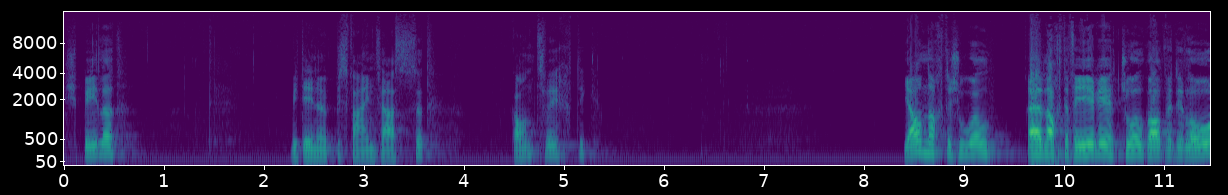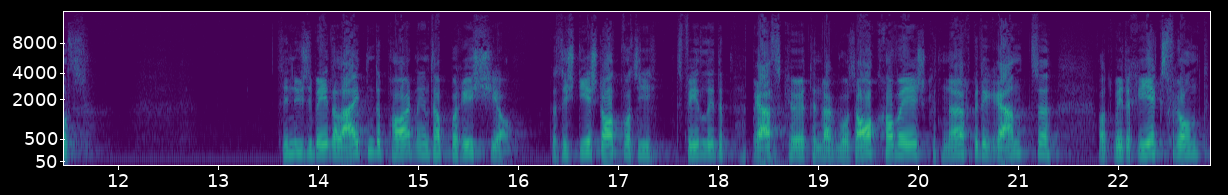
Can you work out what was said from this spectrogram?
spielen, mit ihnen etwas Feines essen. Ganz wichtig. Ja, und nach der Schule, äh, nach der Ferien, die Schule geht wieder los, sind unsere beiden leitenden Partner in Saporischia. Das ist die Stadt, wo Sie zu viel in der Presse gehört haben, wo es AKW ist, nahe bei der Grenze oder bei der Kriegsfront.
